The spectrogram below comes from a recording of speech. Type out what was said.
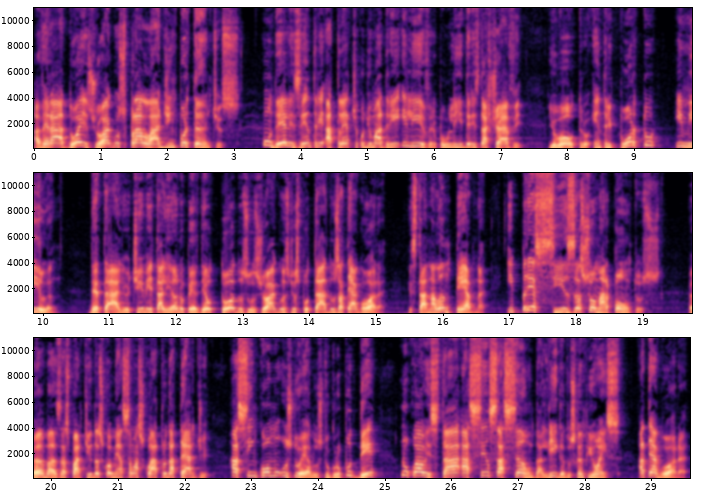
haverá dois jogos para lá de importantes. Um deles entre Atlético de Madrid e Liverpool, líderes da chave, e o outro entre Porto e Milan. Detalhe: o time italiano perdeu todos os jogos disputados até agora. Está na lanterna e precisa somar pontos. Ambas as partidas começam às quatro da tarde, assim como os duelos do grupo D, no qual está a sensação da Liga dos Campeões até agora.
